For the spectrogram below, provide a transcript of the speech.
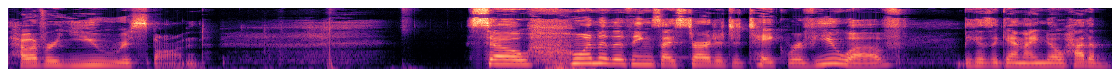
However you respond. So, one of the things I started to take review of because again, I know how to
